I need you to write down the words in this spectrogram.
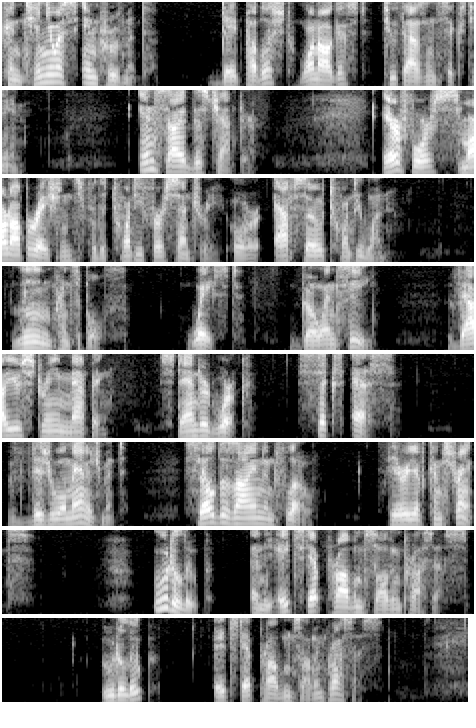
Continuous Improvement. Date published 1 August 2016. Inside this chapter Air Force Smart Operations for the 21st Century, or AFSO 21. Lean Principles. Waste. Go and See. Value Stream Mapping. Standard Work. 6S. Visual Management. Cell Design and Flow. Theory of Constraints. OODA loop and the eight-step problem-solving process. OODA loop, eight-step problem-solving process.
